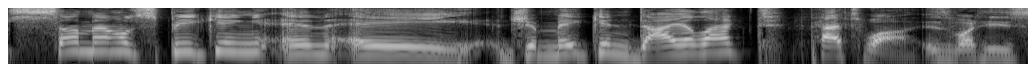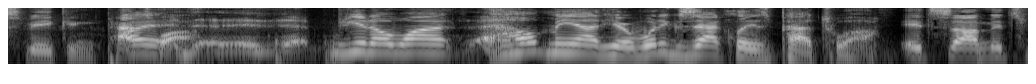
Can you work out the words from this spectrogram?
somehow speaking in a Jamaican dialect. Patois is what he's speaking. Patois. Uh, you know what? Help me out here. What exactly is patois? It's um, it's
